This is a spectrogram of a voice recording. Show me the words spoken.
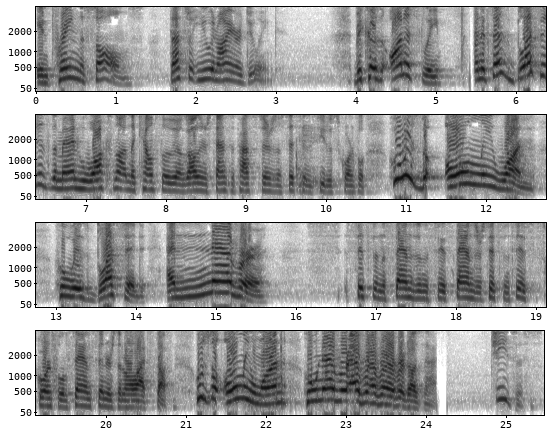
in praying the Psalms, that's what you and I are doing. Because honestly, when it says, Blessed is the man who walks not in the counsel of the ungodly, and stands the path of sinners, and sits in the seat of scornful, who is the only one who is blessed and never sits in the stands and the stands or sits and sits scornful and stands sinners and all that stuff? Who's the only one who never, ever, ever, ever does that? Jesus.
